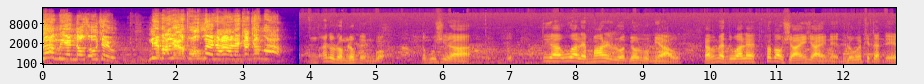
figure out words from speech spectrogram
ငါအမေရဲ့နောက်ဆုံးချိန်ကိုနေပါကြတော့ဖုံးခွဲထားတာလေကကမ อืมအဲ့လိုတော့မလုပ်နိုင်ဘူးပေါ့တခုရှိတာတရားဦးကလည်းမားတယ်လို့တော့ပြောလို့မရဘူးဒါပေမဲ့ तू ကလည်းဖက်ပေါက်ရှာရင်ရှာရင်နဲ့ဒီလိုပဲဖြစ်တတ်တယ်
